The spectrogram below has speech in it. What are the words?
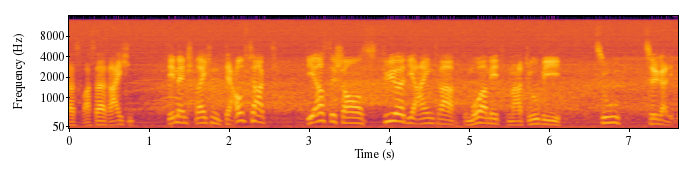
das Wasser reichen. Dementsprechend der Auftakt, die erste Chance für die Eintracht. Mohamed Majoubi zu zögerlich.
